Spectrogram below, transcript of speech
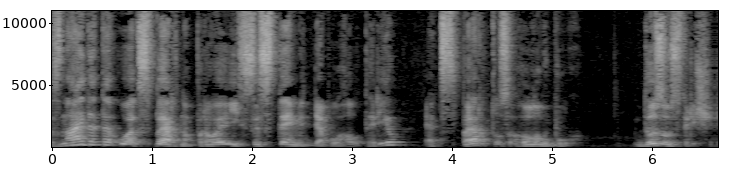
знайдете у експертно-правовій системі для бухгалтерів Експертус Головбух. До зустрічі!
